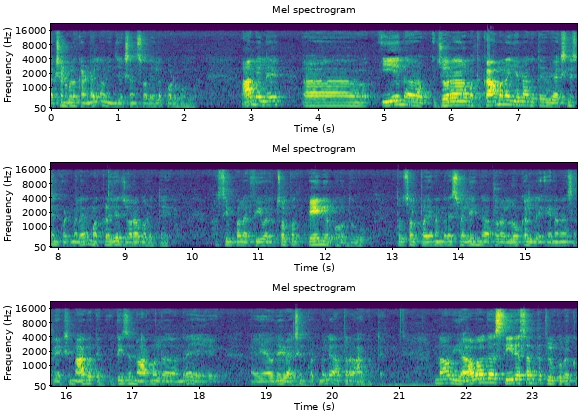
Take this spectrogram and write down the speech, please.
ಲಕ್ಷಣಗಳು ಕಂಡಲ್ಲಿ ನಾವು ಇಂಜೆಕ್ಷನ್ಸ್ ಅದೆಲ್ಲ ಕೊಡ್ಬೋದು. ಆಮೇಲೆ ಏನು ಜ್ವರ ಮತ್ತು ಕಾಮನಾಗಿ ಏನಾಗುತ್ತೆ ವ್ಯಾಕ್ಸಿನೇಷನ್ ಕೊಟ್ಟಮೇಲೆ ಮಕ್ಕಳಿಗೆ ಜ್ವರ ಬರುತ್ತೆ. ಸಿಂಪಲಾಗಿ ಫೀವರ್ ಸ್ವಲ್ಪ ಪೇನ್ ಇರಬಹುದು ಅಥವಾ ಸ್ವಲ್ಪ ಏನಂದರೆ ಸ್ವೆಲ್ಲಿಂಗ್ ಅಥವಾ ಲೋಕಲ್ ಏನಾರ ರಿಯಾಕ್ಷನ್ ಆಗುತ್ತೆ. ಇಟ್ ಈಸ್ ನಾರ್ಮಲ್ ಅಂದರೆ ಯಾವುದೇ ವ್ಯಾಕ್ಸಿನ್ ಕೊಟ್ಟಮೇಲೆ ಆ ಥರ ಆಗುತ್ತೆ. ನಾವು ಯಾವಾಗ ಸೀರಿಯಸ್ ಅಂತ ತಿಳ್ಕೊಬೇಕು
